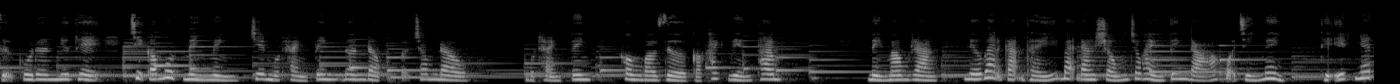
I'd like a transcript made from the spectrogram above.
sự cô đơn như thế, chỉ có một mình mình trên một hành tinh đơn độc ở trong đầu. Một hành tinh không bao giờ có khách viếng thăm. Mình mong rằng nếu bạn cảm thấy bạn đang sống trong hành tinh đó của chính mình, thì ít nhất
